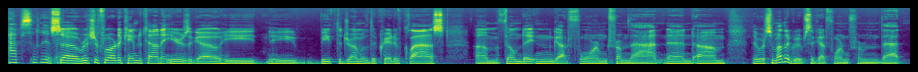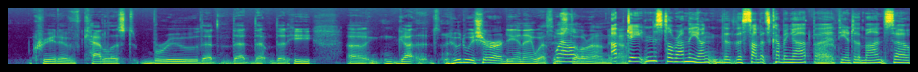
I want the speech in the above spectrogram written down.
Absolutely. So Richard Florida came to town eight years ago. He he beat the drum of the creative class. Um, Film Dayton got formed from that, and um, there were some other groups that got formed from that creative catalyst brew that that that, that he uh, got. Who do we share our DNA with? Who's well, still around? Up Dayton is still around. The young, the, the summit's coming up uh, Right. at the end of the month, so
